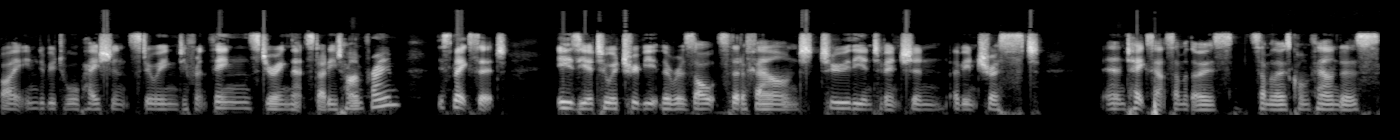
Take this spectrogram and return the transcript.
by individual patients doing different things during that study timeframe. This makes it easier to attribute the results that are found to the intervention of interest and takes out some of those some of those confounders.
